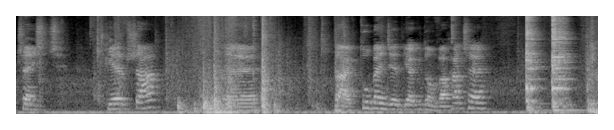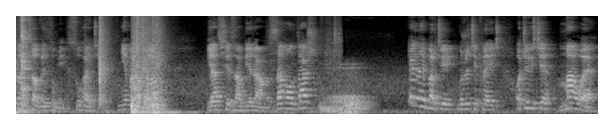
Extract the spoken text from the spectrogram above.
część pierwsza. E, tak, tu będzie jak idą wahacze i końcowy tłumik. Słuchajcie, nie ma co. Ja się zabieram za montaż. Jak najbardziej możecie kleić. Oczywiście małe,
